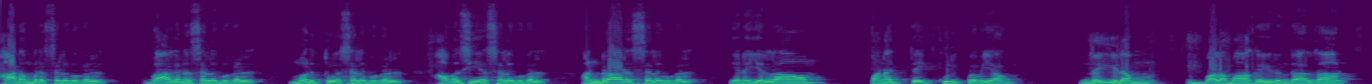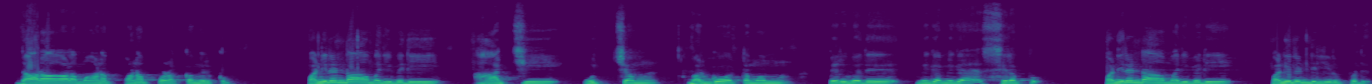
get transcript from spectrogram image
ஆடம்பர செலவுகள் வாகன செலவுகள் மருத்துவ செலவுகள் அவசிய செலவுகள் அன்றாட செலவுகள் என எல்லாம் பணத்தை குறிப்பவையாகும். இந்த இடம் பலமாக இருந்தால்தான் தாராளமான பணப்புழக்கம் இருக்கும். பன்னிரெண்டாம் அதிபதி ஆட்சி உச்சம் வர்க்கோத்தமம் பெறுவது மிக மிக சிறப்பு. பன்னிரெண்டாம் அதிபதி பனிரெண்டில் இருப்பது.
